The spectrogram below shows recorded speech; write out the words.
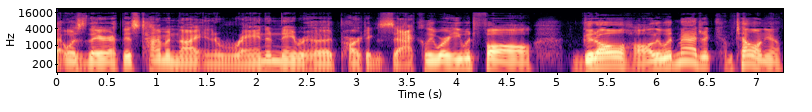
that was there at this time of night in a random neighborhood, parked exactly where he would fall. Good old Hollywood magic, I'm telling you.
